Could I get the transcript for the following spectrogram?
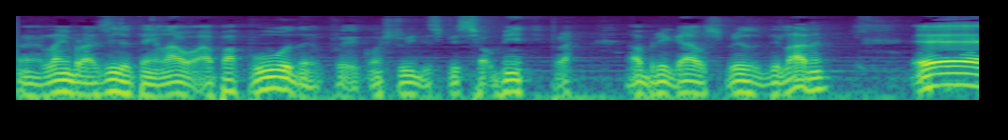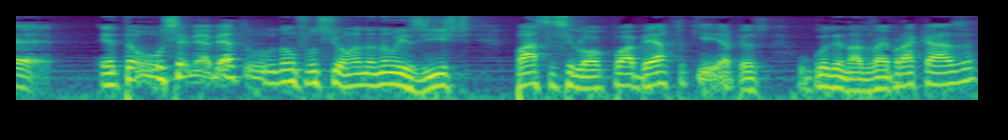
Eh, Lá em Brasília tem lá a Papuda, foi construída especialmente para abrigar os presos de lá, né? É, então o semiaberto não funciona, não existe. Passa-se logo para o aberto que pessoa- o condenado vai para casa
